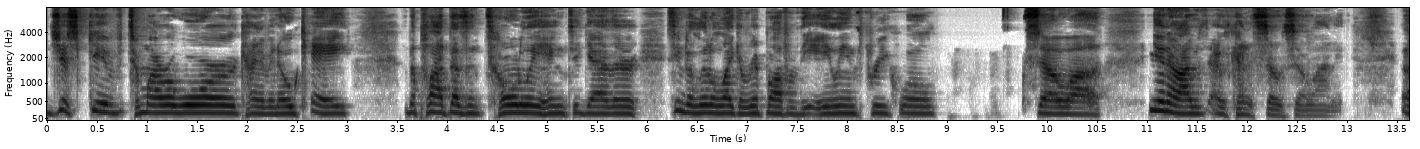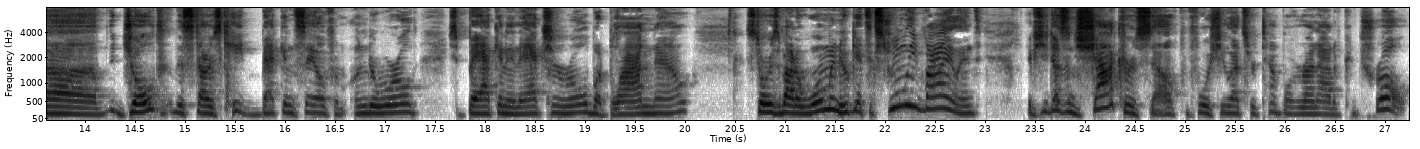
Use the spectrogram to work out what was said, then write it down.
just give Tomorrow War kind of an okay. The plot doesn't totally hang together. Seemed a little like a ripoff of the Aliens prequel. So, uh, you know, I was I was kind of so so on it. Uh, Jolt. This stars Kate Beckinsale from Underworld. She's back in an action role, but blonde now. Stories about a woman who gets extremely violent if she doesn't shock herself before she lets her temple run out of control.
